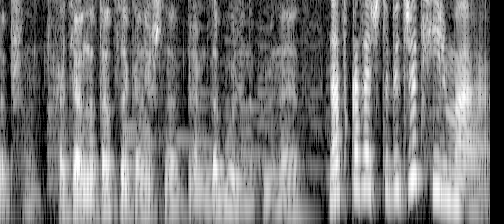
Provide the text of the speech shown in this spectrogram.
Инсепшену. Хотя аннотация, конечно, прям до боли напоминает. Надо сказать, что бюджет фильма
